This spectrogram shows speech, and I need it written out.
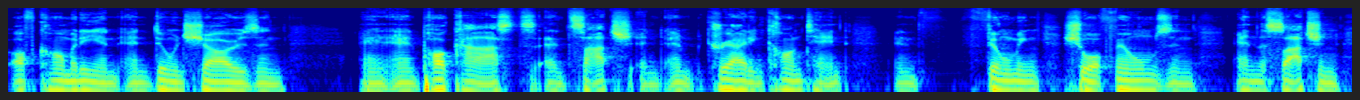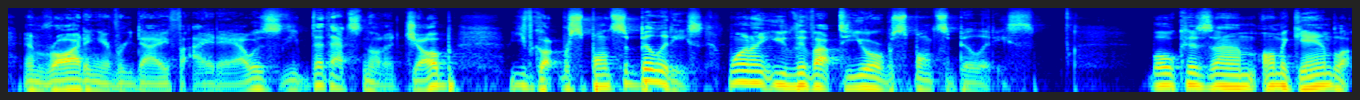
off comedy and, and doing shows and, and and podcasts and such and, and creating content and filming short films and and the such and, and writing every day for eight hours. That that's not a job. You've got responsibilities. Why don't you live up to your responsibilities? Well, because um, I'm a gambler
